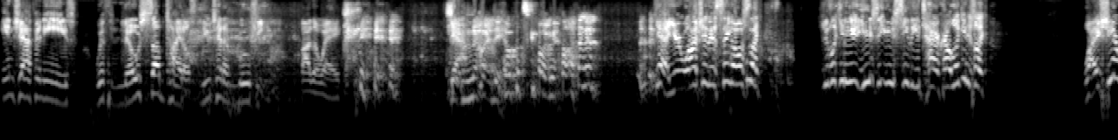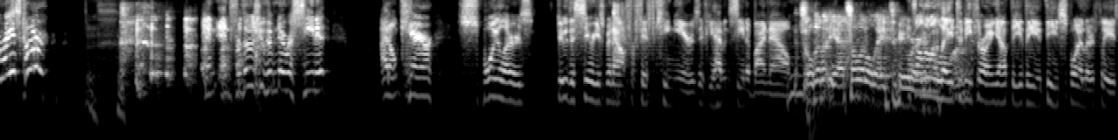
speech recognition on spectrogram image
in Japanese with no subtitles. Utena movie, by the way. You Yeah. have no idea what's going on. Yeah, you're watching this thing. I was like, you look at it, you see, you see the entire crowd looking. It's like, why is she a race car? and and for those who have never seen it, I don't care. Spoilers. Dude, the series been out for 15 years. If you haven't seen it by now, It's a little, yeah, it's a little late to be. it's a little late to be throwing out the, the, the spoilers, please.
